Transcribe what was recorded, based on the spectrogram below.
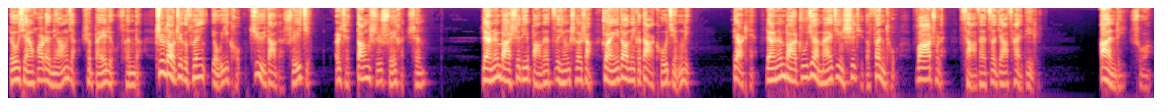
刘显花的娘家是北柳村的，知道这个村有一口巨大的水井，而且当时水很深。两人把尸体绑在自行车上，转移到那个大口井里。第二天，两人把猪圈埋进尸体的粪土挖出来，撒在自家菜地里。按理说，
